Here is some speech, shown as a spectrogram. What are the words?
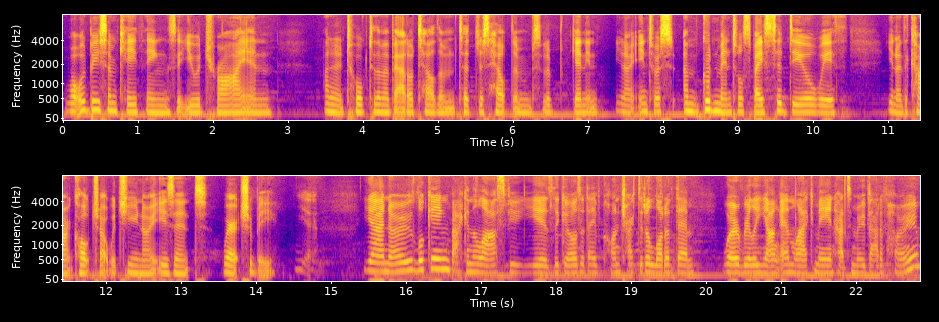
what would be some key things that you would try and I don't know talk to them about or tell them to just help them sort of get in you know into a good mental space to deal with you know the current culture which you know isn't where it should be. Yeah. Yeah, I know. Looking back in the last few years, the girls that they've contracted, a lot of them were really young and like me and had to move out of home.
